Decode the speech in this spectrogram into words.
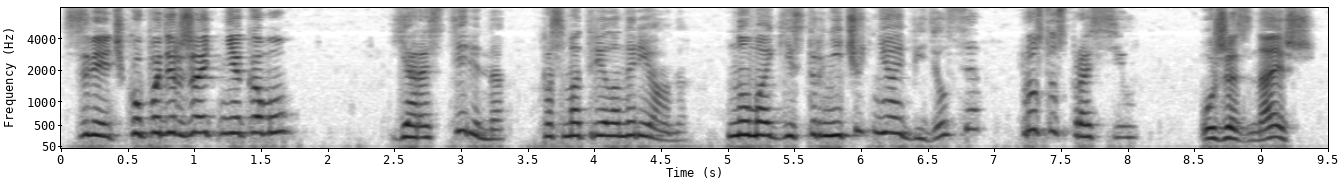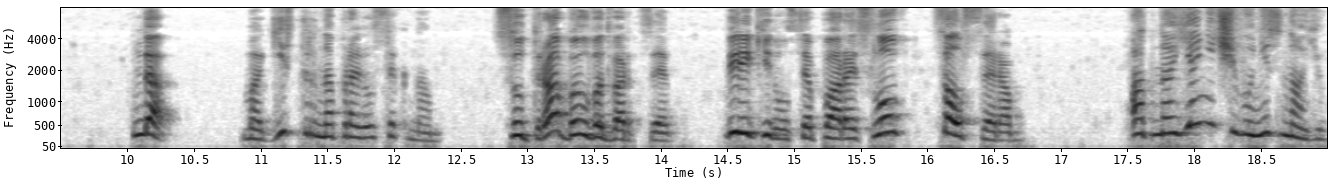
«Свечку подержать некому?» Я растерянно посмотрела на Риана, но магистр ничуть не обиделся, просто спросил. «Уже знаешь?» «Да». Магистр направился к нам. «С утра был во дворце. Перекинулся парой слов с Алсером. «Одна я ничего не знаю».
